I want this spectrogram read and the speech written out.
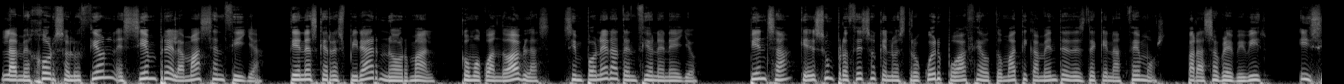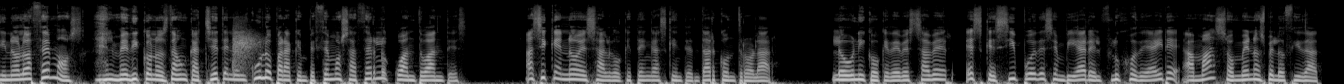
la mejor solución es siempre la más sencilla. Tienes que respirar normal, como cuando hablas, sin poner atención en ello. Piensa que es un proceso que nuestro cuerpo hace automáticamente desde que nacemos, para sobrevivir. Y si no lo hacemos, el médico nos da un cachete en el culo para que empecemos a hacerlo cuanto antes. Así que no es algo que tengas que intentar controlar. Lo único que debes saber es que sí puedes enviar el flujo de aire a más o menos velocidad,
